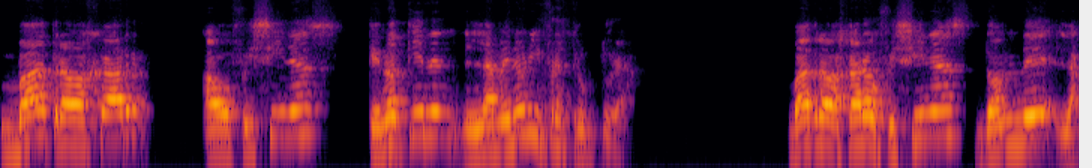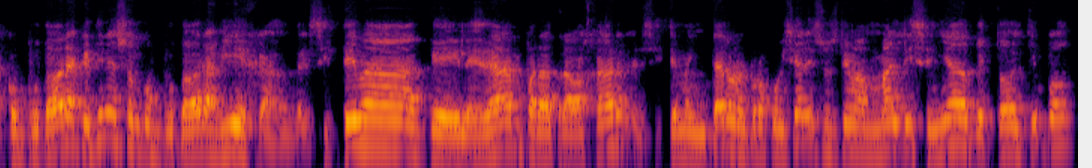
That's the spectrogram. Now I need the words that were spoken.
va a trabajar a oficinas que no tienen la menor infraestructura. Va a trabajar a oficinas donde las computadoras que tienen son computadoras viejas, donde el sistema que les dan para trabajar, el sistema interno del Pro Judicial, es un sistema mal diseñado que todo el tiempo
